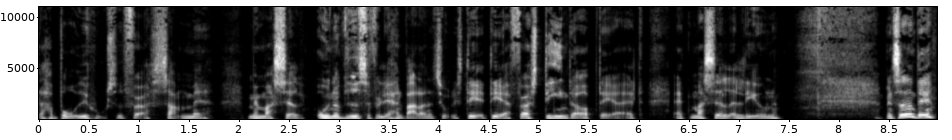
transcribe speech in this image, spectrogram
der har boet i huset før, sammen med, med Marcel. Uden at vide selvfølgelig, at han var der naturligvis. Det, det er først Dean, der opdager, at, at Marcel er levende. Men sådan det.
